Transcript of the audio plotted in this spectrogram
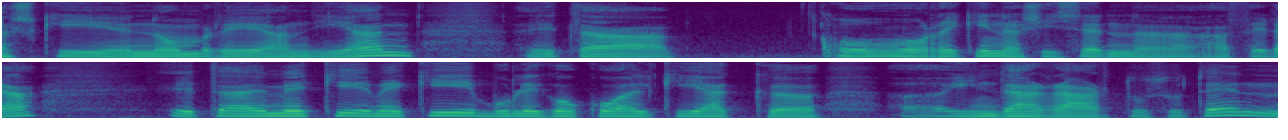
aski nombre handian eta horrekin hasi zen afera. Eta emeki emeki bulegoko alkiak indarra hartu zuten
